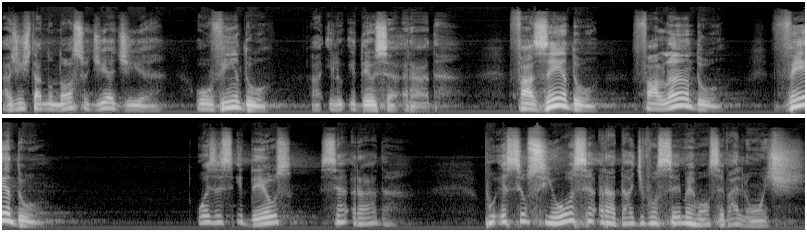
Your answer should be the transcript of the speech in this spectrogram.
A gente está no nosso dia a dia, ouvindo e Deus se agrada. Fazendo, falando, vendo coisas e Deus se agrada. Porque se o Senhor se agradar de você, meu irmão, você vai longe.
